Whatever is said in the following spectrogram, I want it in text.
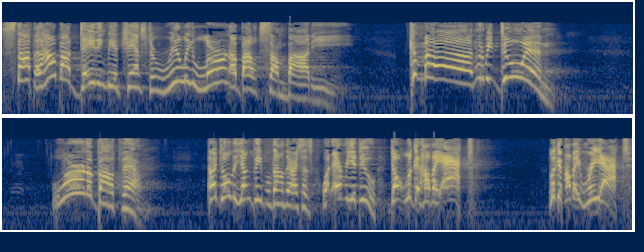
Stop that. How about dating be a chance to really learn about somebody? Come on. What are we doing? Learn about them. And I told the young people down there, I says, whatever you do, don't look at how they act. Look at how they react.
